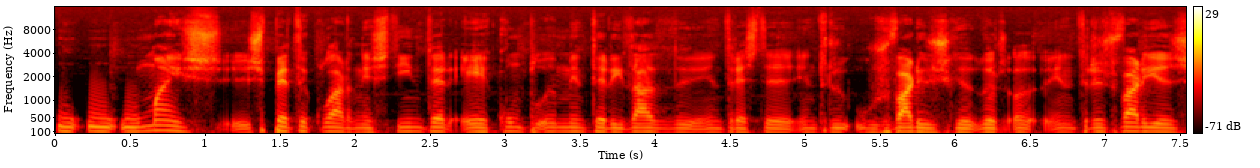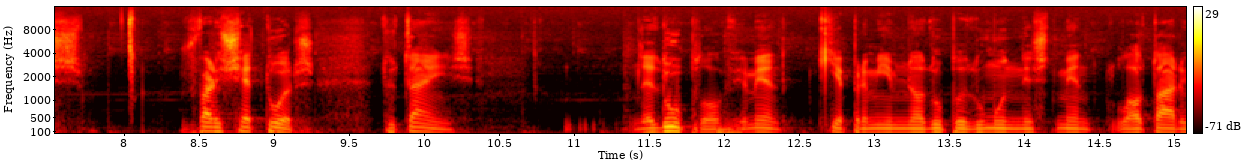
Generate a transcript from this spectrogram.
o, o- o mais espetacular neste Inter é a complementaridade entre, esta, entre os vários jogadores, entre as várias, os vários setores. Tu tens na dupla, obviamente, que é para mim a melhor dupla do mundo neste momento, Lautaro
